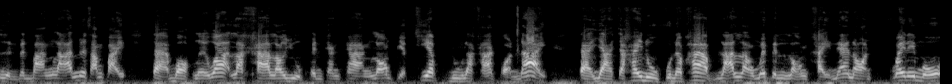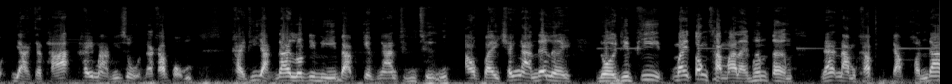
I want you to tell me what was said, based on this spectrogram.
อื่นเป็นบางร้านด้วยซ้ำไป แต่บอกเลยว่าราคาเราอยู่เป็นกลางๆ ลองเปรียบเทียบดูราคาก่อนได้ แต่อยากจะให้ดูคุณภาพร้านเราไม่เป็นรองใครแน่นอน ไม่ได้โม้อยากจะท้าให้มาพิสูจน์นะครับผมใครที่อยากได้รถดีๆ แบบเก็บงานถึงๆ เอาไปใช้งานได้เลย โดยที่พี่ไม่ต้องทำอะไรเพิ่มเติม แนะนำครับกับ Honda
